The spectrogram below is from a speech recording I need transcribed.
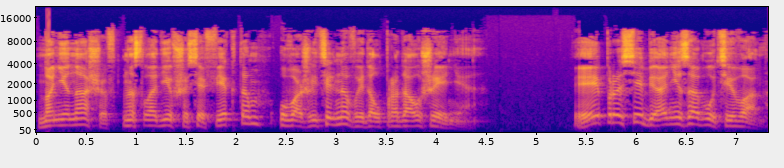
Но Ненашев, насладившись эффектом, уважительно выдал продолжение. «И про себя не забудь, Иван».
